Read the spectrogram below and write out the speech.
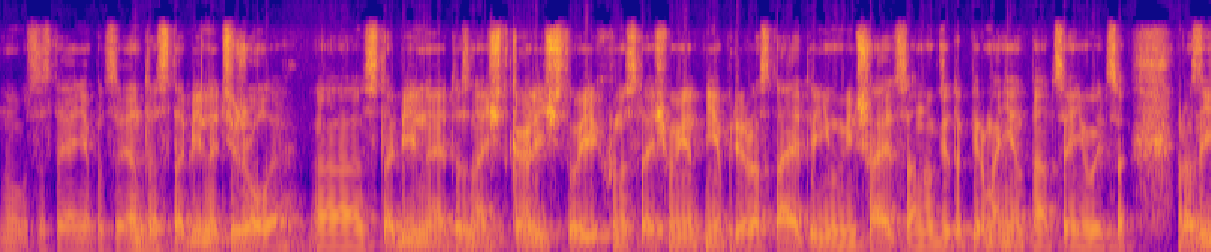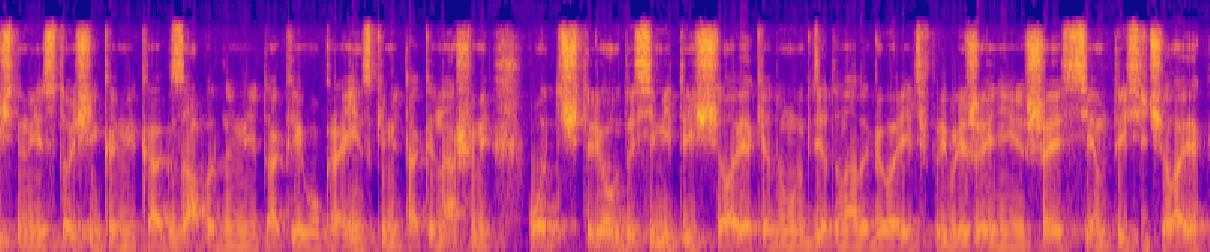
Ну, состояние пациента стабильно тяжелое. А, стабильно это значит, количество их в настоящий момент не прирастает и не уменьшается. Оно где-то перманентно оценивается различными источниками, как западными, так и украинскими, так и нашими. От 4 до 7 тысяч человек. Я думаю, где-то надо говорить в приближении 6-7 тысяч человек.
